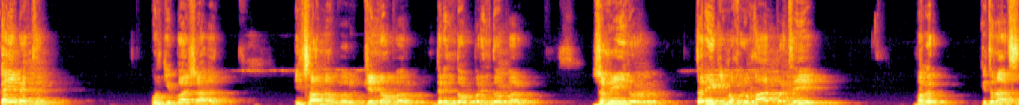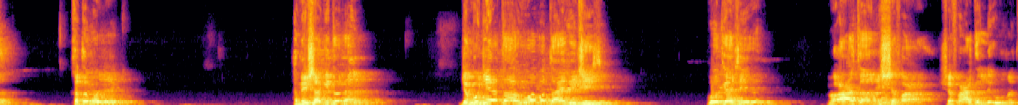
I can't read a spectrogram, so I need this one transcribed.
کہیں بہتر ان کی بادشاہت انسانوں پر، جنوں پر درندوں پرندوں پر زمین اور تری کی مخلوقات پر تھی۔ مگر کتنا عرصہ ختم ہو جائے۔ گا ہمیشہ کی تو نہیں، جو مجھے عطا ہوا وہ دائمی چیز ہے۔ وہ کیا چیز ہے؟ وہ آتان شفا شفاعت امت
